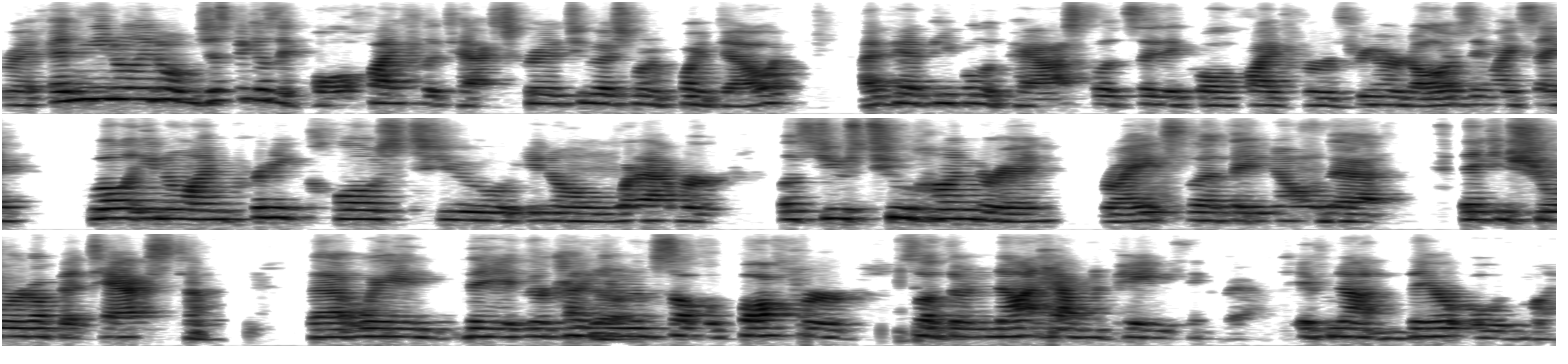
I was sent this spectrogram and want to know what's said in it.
Right, and you know, they don't, just because they qualify for the tax credit too, I just want to point out, I've had people in the past, let's say they qualified for three hundred dollars, they might say, well, you know, I'm pretty close to, you know, whatever, let's use two hundred, right? So that they know that they can shore it up at tax time. That way, they, they're kind of giving themselves a buffer so that they're not having to pay anything back, if not their owed money.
